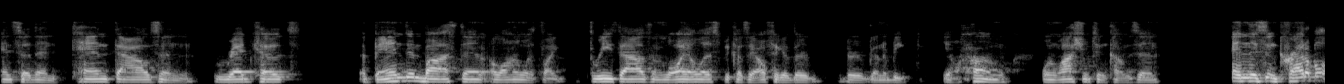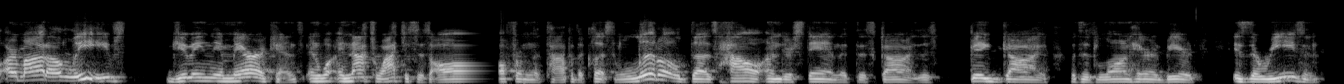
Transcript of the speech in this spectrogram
And so then 10,000 redcoats abandon Boston along with like 3,000 loyalists because they all figure they're, they're going to be, you know, hung when Washington comes in. And this incredible armada leaves, giving the Americans, and, and Knox watches this all from the top of the cliffs. Little does Howe understand that this guy, this big guy with his long hair and beard, is the reason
